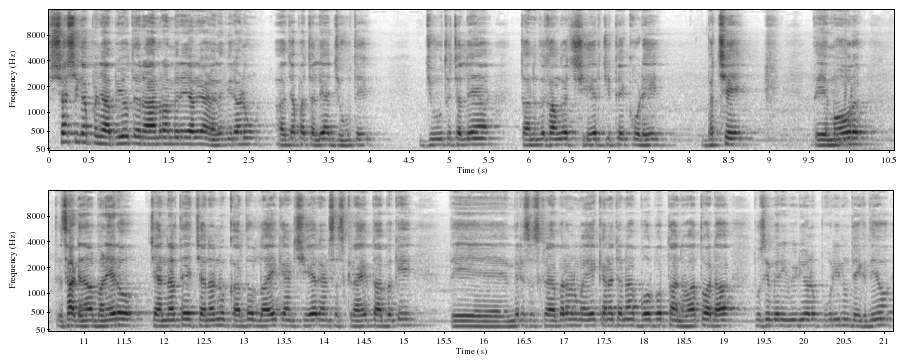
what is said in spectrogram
ਸਤਿ ਸ਼੍ਰੀ ਅਕਾਲ ਪੰਜਾਬੀਓ ਤੇ ਰਾਮ ਰਾਮ ਮੇਰੇ ਹਰਿਆਣੇ ਦੇ ਵੀਰਾਂ ਨੂੰ। ਅੱਜ ਆਪਾਂ ਚੱਲੇ ਆ ਜੂ ਤੇ। ਜੂ ਤੇ ਚੱਲੇ ਆ ਤੁਹਾਨੂੰ ਦਿਖਾਉਂਗਾ ਸ਼ੇਰ ਚਿੱਤੇ ਘੋੜੇ, ਬੱਚੇ ਤੇ ਮੋਰ। ਤੇ ਸਾਡੇ ਨਾਲ ਬਣੇ ਰਹੋ। ਚੈਨਲ ਤੇ ਚੈਨਲ ਨੂੰ ਕਰ ਦਿਓ like and share and subscribe ਦੱਬ ਕੇ। ਤੇ ਮੇਰੇ ਸਬਸਕ੍ਰਾਈਬਰਾਂ ਨੂੰ ਮੈਂ ਇਹ ਕਹਿਣਾ ਚਾਹੁੰਦਾ, ਬਹੁਤ ਬਹੁਤ ਧੰਨਵਾਦ ਤੁਹਾਡਾ। ਤੁਸੀਂ ਮੇਰੀ ਵੀਡੀਓ ਨੂੰ ਪੂਰੀ ਨੂੰ ਦੇਖਦੇ ਹੋ,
